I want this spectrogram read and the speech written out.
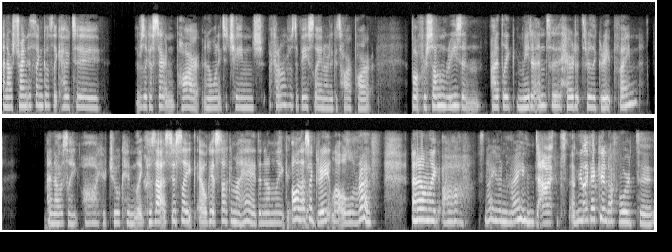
and I was trying to think of like how to. There was like a certain part, and I wanted to change. I can't remember if it was the bass line or the guitar part, but for some reason I'd like made it into heard it through the grapevine. And I was like, oh, you're joking. Like, because that's just like, it'll get stuck in my head. And I'm like, Okay, oh, that's a great little riff. And I'm like, oh, it's not even mine. Damn it! I feel like I couldn't afford to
